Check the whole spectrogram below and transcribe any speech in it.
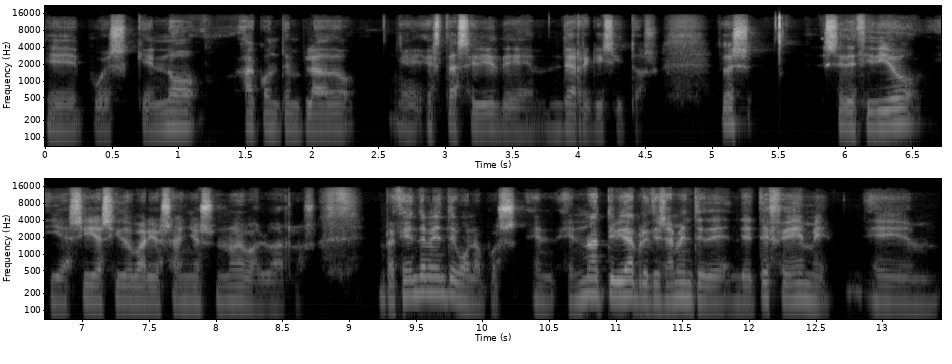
eh, pues, que no ha contemplado esta serie de, de requisitos. Entonces, se decidió, y así ha sido varios años, no evaluarlos. Recientemente, bueno, pues en, una actividad precisamente de, TFM, em,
